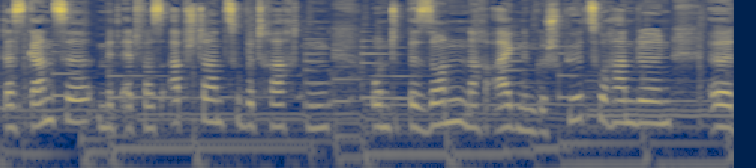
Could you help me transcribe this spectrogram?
das Ganze mit etwas Abstand zu betrachten und besonnen nach eigenem Gespür zu handeln. Äh,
